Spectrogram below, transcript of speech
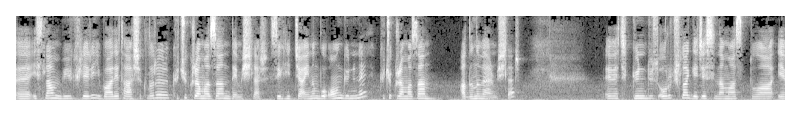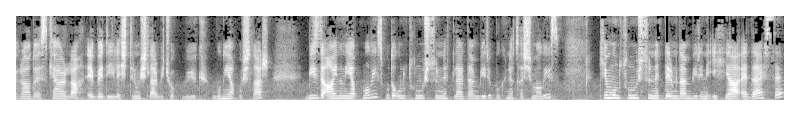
e, İslam büyükleri, ibadet aşıkları Küçük Ramazan demişler. Zilhicce ayının bu 10 gününe Küçük Ramazan adını vermişler. Evet, gündüz oruçla, gecesi namaz, dua, evradu, eskarla ebedileştirmişler birçok büyük. Bunu yapmışlar. Biz de aynını yapmalıyız. Bu da unutulmuş sünnetlerden biri. Bugüne taşımalıyız. Kim unutulmuş sünnetlerimden birini ihya ederse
